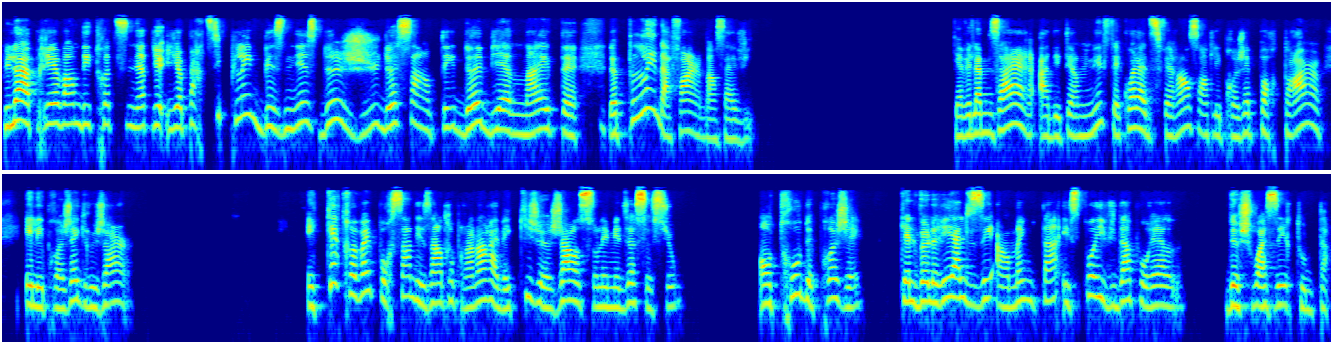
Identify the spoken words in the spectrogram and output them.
Puis là, après, vendre des trottinettes. Il a, parti plein de business, de jus, de santé, de bien-être, de plein d'affaires dans sa vie. Il y avait de la misère à déterminer c'était quoi la différence entre les projets porteurs et les projets grugeurs. Et 80% des entrepreneurs avec qui je jase sur les médias sociaux ont trop de projets qu'elles veulent réaliser en même temps et ce n'est pas évident pour elles de choisir tout le temps.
